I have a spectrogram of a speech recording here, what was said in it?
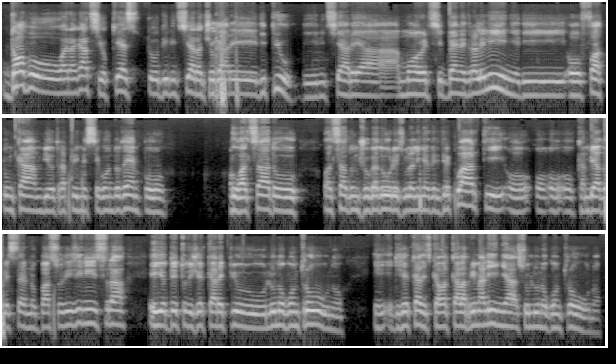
Dopo ai ragazzi ho chiesto di iniziare a giocare di più, di iniziare a, muoversi bene tra le linee, di, ho fatto un cambio tra primo e secondo tempo, ho alzato, ho alzato un giocatore sulla linea dei tre quarti, ho, ho, ho cambiato l'esterno basso di sinistra e gli ho detto di cercare più l'uno contro uno e, e di cercare di scavalcare la prima linea sull'uno contro uno.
